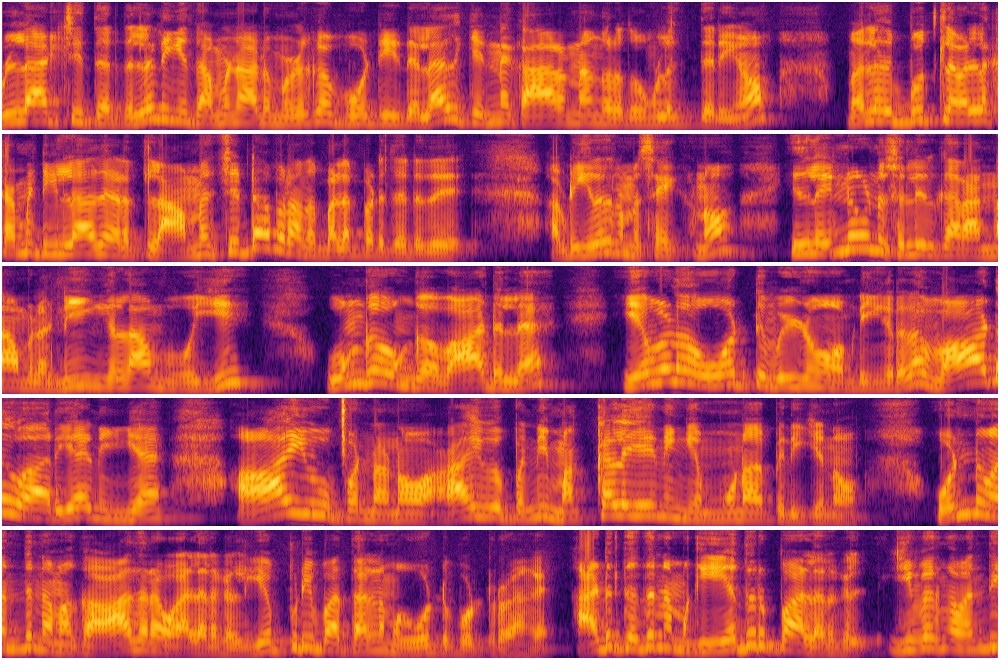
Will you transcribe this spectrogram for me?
உள்ளாட்சி தேர்தலில் நீங்கள் தமிழ்நாடு முழுக்க போட்டியிடல. அதுக்கு என்ன காரணங்கிறது உங்களுக்கு தெரியும். முதல்ல பூத் லெவலில் கமிட்டி இல்லாத இடத்துல அமைச்சிட்டு அப்புறம் அதை பலப்படுத்துறது அப்படிங்கிறத நம்ம சேர்க்கணும். இதில் இன்னொன்று சொல்லியிருக்காரு அண்ணாமலை நீங்களாம் போய் உங்கள் உங்கள் வார்டில் எவ்வளோ ஓட்டு விழும் அப்படிங்கிறத வார்டு வாரியாக நீங்கள் ஆய்வு பண்ணணும். ஆய்வு பண்ணி மக்களையே நீங்கள் மூணாக பிரிக்கணும். ஒன்று வந்து நமக்கு ஆதரவாளர்கள் எப்படி பார்த்தாலும் நமக்கு ஓட்டு போட்டுருவாங்க. அடுத்தது நமக்கு எதிர்ப்பாளர்கள். இவங்க வந்து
